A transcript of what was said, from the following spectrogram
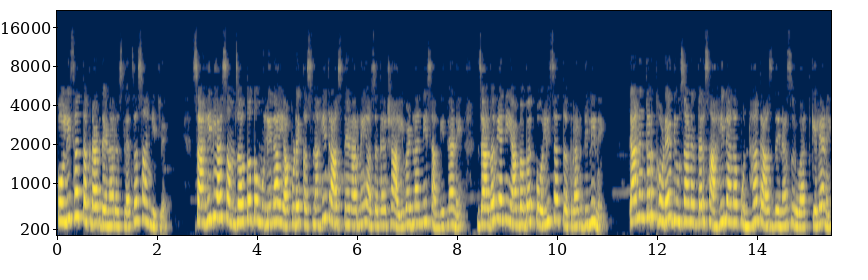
पोलिसात तक्रार देणार असल्याचं सांगितले. साहिल या समजावतो तो मुलीला यापुढे कसलाही त्रास देणार नाही असं त्याच्या आईवडिलांनी सांगितल्याने जाधव यांनी याबाबत पोलिसात तक्रार दिली नाही. त्यानंतर थोड्या दिवसानंतर साहिल यानं पुन्हा त्रास देण्यास सुरुवात केल्याने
